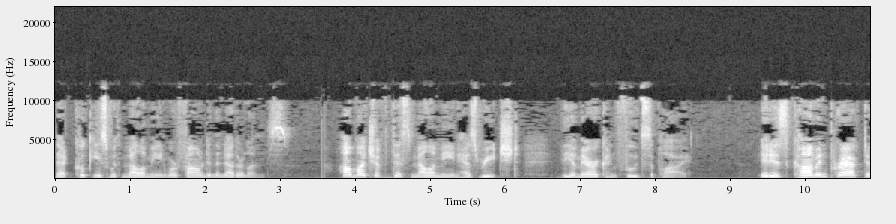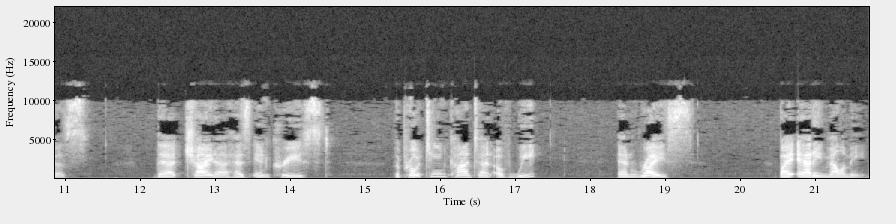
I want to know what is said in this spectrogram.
that cookies with melamine were found in the Netherlands. How much of this melamine has reached the American food supply? It is common practice that China has increased the protein content of wheat and rice by adding melamine.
